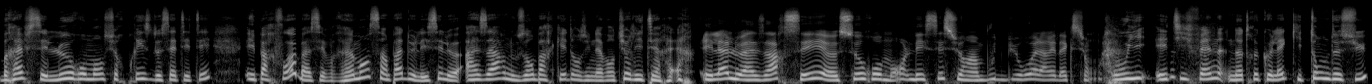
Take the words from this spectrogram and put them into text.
Bref, c'est le roman surprise de cet été. Et parfois, bah, c'est vraiment sympa de laisser le hasard nous embarquer dans une aventure littéraire. Et là, le hasard, c'est euh, ce roman laissé sur un bout de bureau à la rédaction. Oui, et Tiffaine, notre collègue, qui tombe dessus,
